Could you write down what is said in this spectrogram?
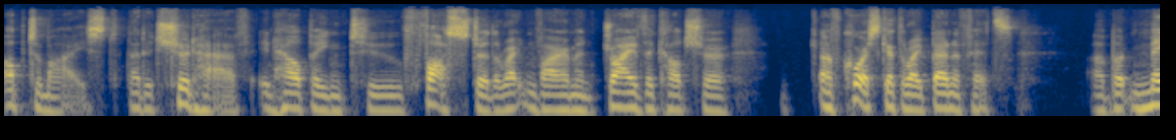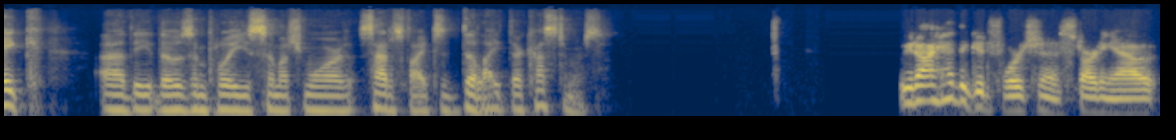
optimized that it should have in helping to foster the right environment drive the culture of course get the right benefits uh, but make uh, the those employees so much more satisfied to delight their customers? You know i had the good fortune of starting out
